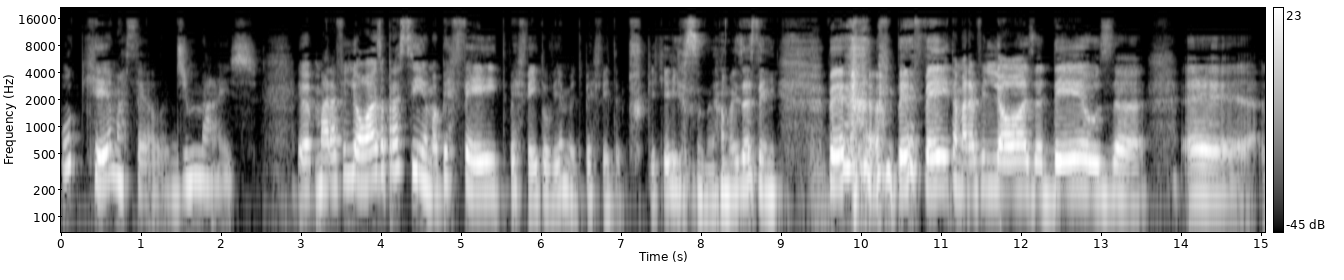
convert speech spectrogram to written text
O que, Marcela? Demais. É, maravilhosa pra cima, perfeito, perfeito, muito perfeita. O que, que é isso, né? Mas assim, per perfeita, maravilhosa, deusa. É,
